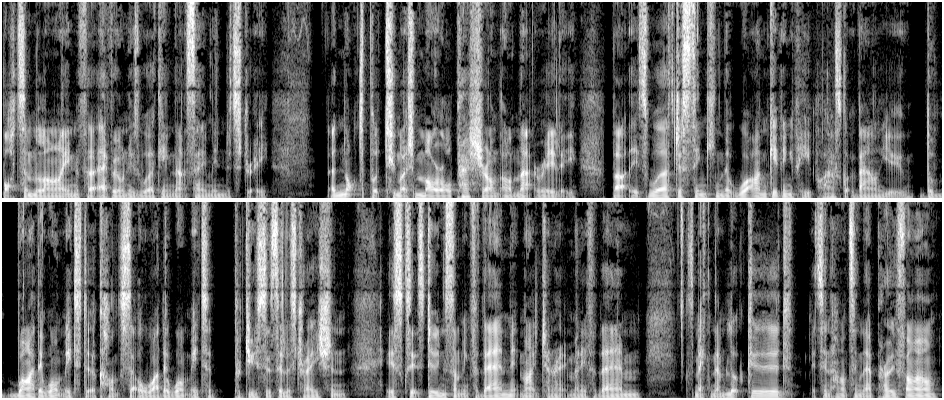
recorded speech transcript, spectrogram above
bottom line for everyone who's working in that same industry. And not to put too much moral pressure on, on that, really, but it's worth just thinking that what I'm giving people has got value. The why they want me to do a concert or why they want me to produce this illustration is because it's doing something for them. It might generate money for them. It's making them look good. It's enhancing their profile.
